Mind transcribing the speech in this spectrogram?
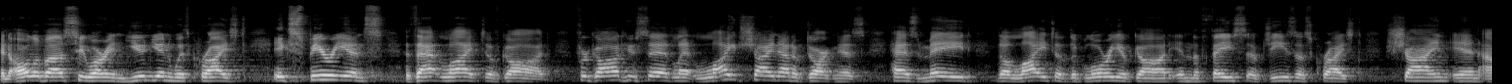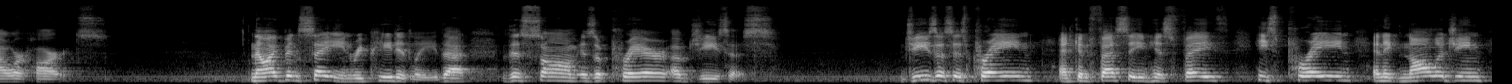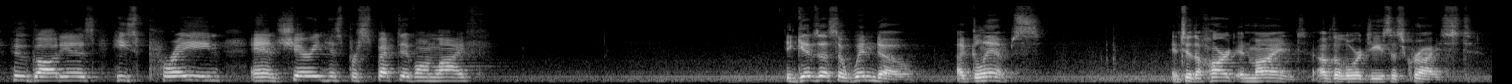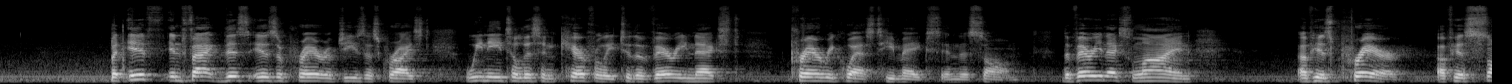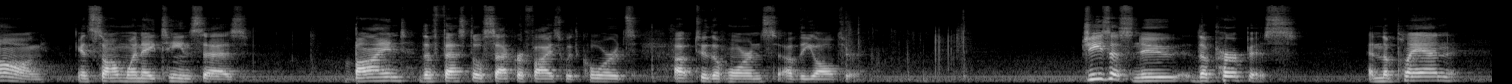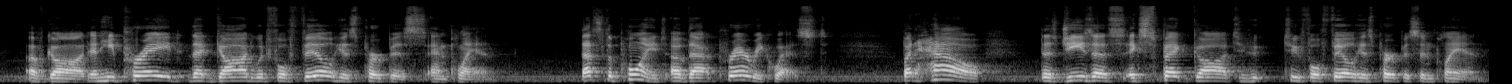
And all of us who are in union with Christ experience that light of God. For God, who said, Let light shine out of darkness, has made the light of the glory of God in the face of Jesus Christ shine in our hearts. Now, I've been saying repeatedly that this psalm is a prayer of Jesus. Jesus is praying and confessing his faith. He's praying and acknowledging who God is. He's praying and sharing his perspective on life. He gives us a window, a glimpse into the heart and mind of the Lord Jesus Christ. But if, in fact, this is a prayer of Jesus Christ, we need to listen carefully to the very next prayer request he makes in this psalm. The very next line of his prayer, of his song in Psalm 118 says, Bind the festal sacrifice with cords up to the horns of the altar. Jesus knew the purpose and the plan of God, and he prayed that God would fulfill his purpose and plan. That's the point of that prayer request. But how does Jesus expect God to, to fulfill his purpose and plan?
